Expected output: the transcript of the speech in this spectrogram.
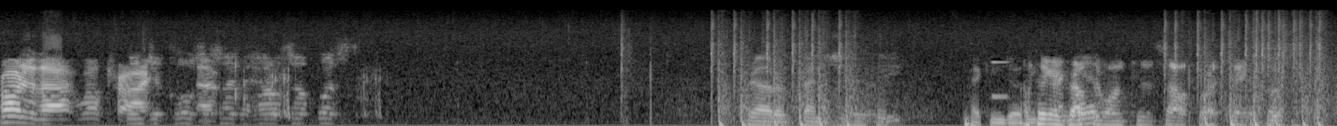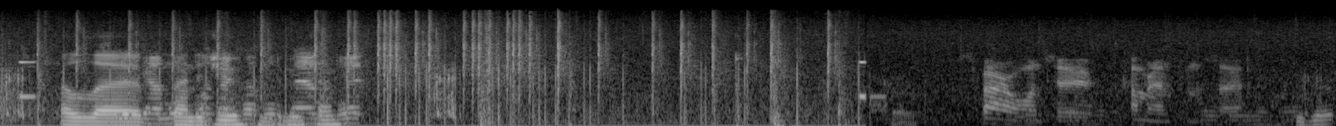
Roger that, we'll try. Ranger close Uh, inside the house southwest. We're out of bandages. I think. Packing I dirty. think I got the one to the southwest. I'll uh, bandage you in the up meantime. ahead. Sparrow 1 2, coming in from the south.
